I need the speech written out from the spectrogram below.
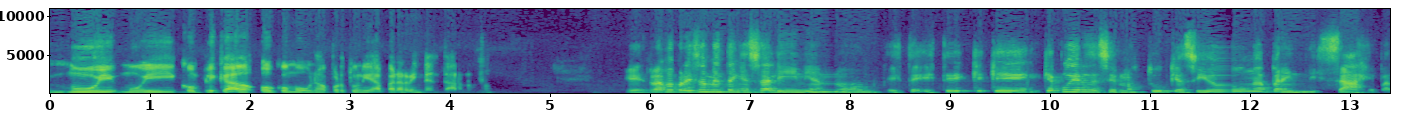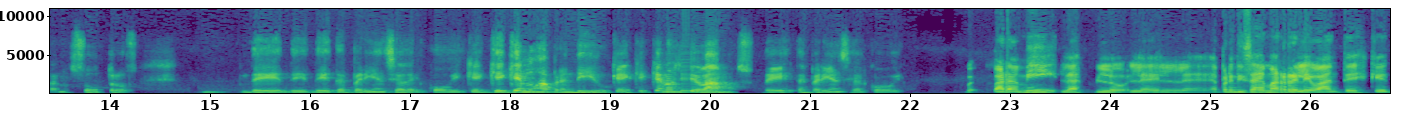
muy, muy complicado o como una oportunidad para reinventarnos. ¿no? Eh, Rafa, precisamente en esa línea, ¿no? Este, este, ¿qué, qué, qué pudieras decirnos tú que ha sido un aprendizaje para nosotros de, de, de esta experiencia del COVID? ¿Qué, qué, qué hemos aprendido? ¿Qué, ¿Qué, nos llevamos de esta experiencia del COVID? Para mí, la, lo, la, el aprendizaje más relevante es que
